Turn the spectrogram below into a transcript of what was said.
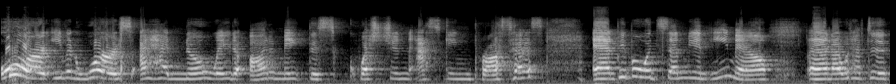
or even worse, I had no way to automate this question asking process. And people would send me an email and I would have to,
